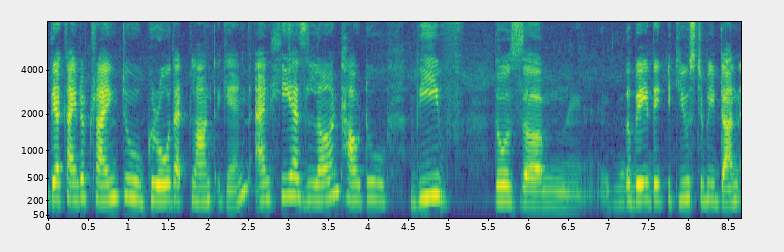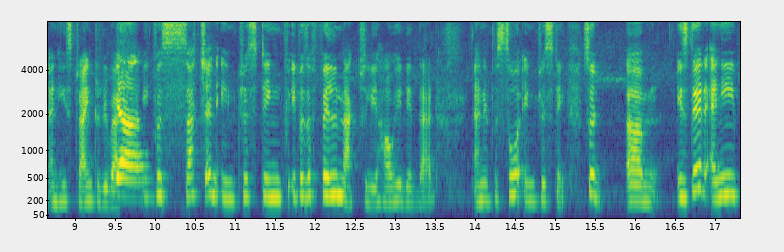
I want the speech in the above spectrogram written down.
they're kind of trying to grow that plant again. And he has learned how to weave those um, the way that it used to be done. And he's trying to revive. Yeah. it was such an interesting it was a film actually how he did that. And it was so interesting. So um, is there any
